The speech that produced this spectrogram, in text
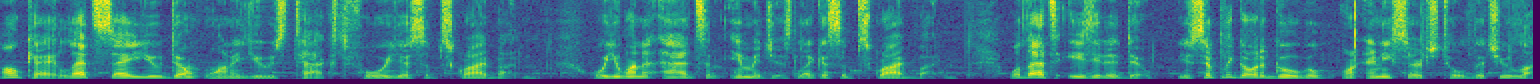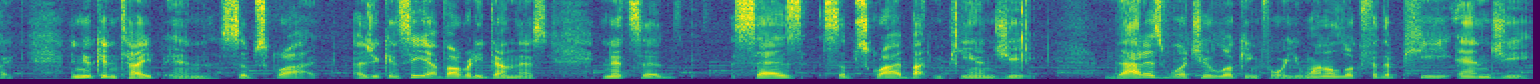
Okay, let's say you don't want to use text for your subscribe button, or you want to add some images like a subscribe button. Well, that's easy to do. You simply go to Google or any search tool that you like, and you can type in subscribe. As you can see, I've already done this, and it says, says subscribe button PNG. That is what you're looking for. You want to look for the PNG.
